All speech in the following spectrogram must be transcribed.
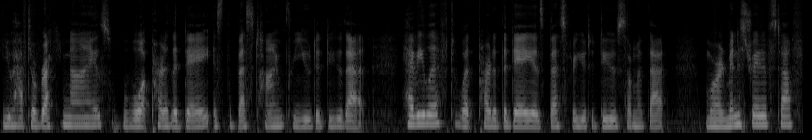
you have to recognize what part of the day is the best time for you to do that heavy lift, what part of the day is best for you to do some of that more administrative stuff.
